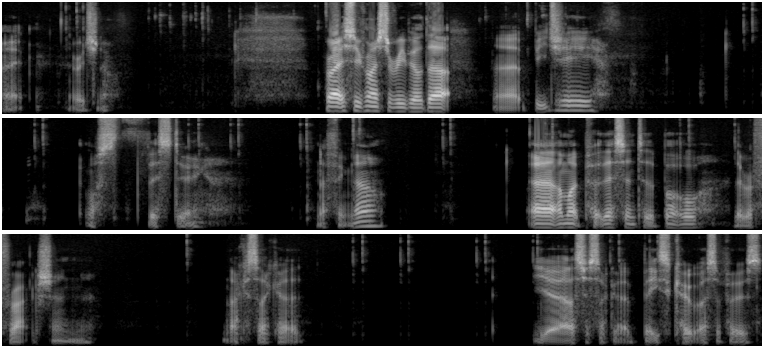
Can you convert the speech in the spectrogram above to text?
Right, original. Right, so we've managed to rebuild that. Uh, BG. What's this doing? Nothing now. Uh, I might put this into the bottle, the refraction. Like it's like a yeah, that's just like a base coat, I suppose.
